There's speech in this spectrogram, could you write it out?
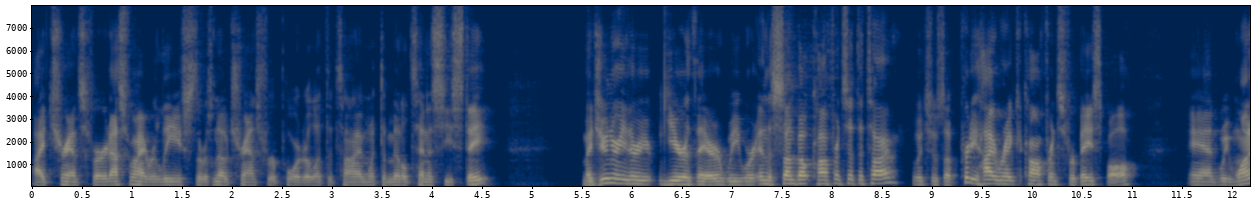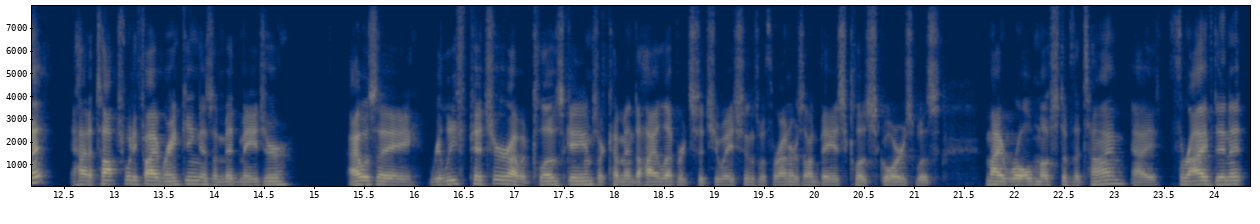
I transferred. That's when I released. There was no transfer portal at the time. Went to Middle Tennessee State. My junior year there, we were in the Sun Belt Conference at the time, which was a pretty high ranked conference for baseball. And we won it. it had a top 25 ranking as a mid major. I was a relief pitcher. I would close games or come into high leverage situations with runners on base. Close scores was my role most of the time. I thrived in it,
